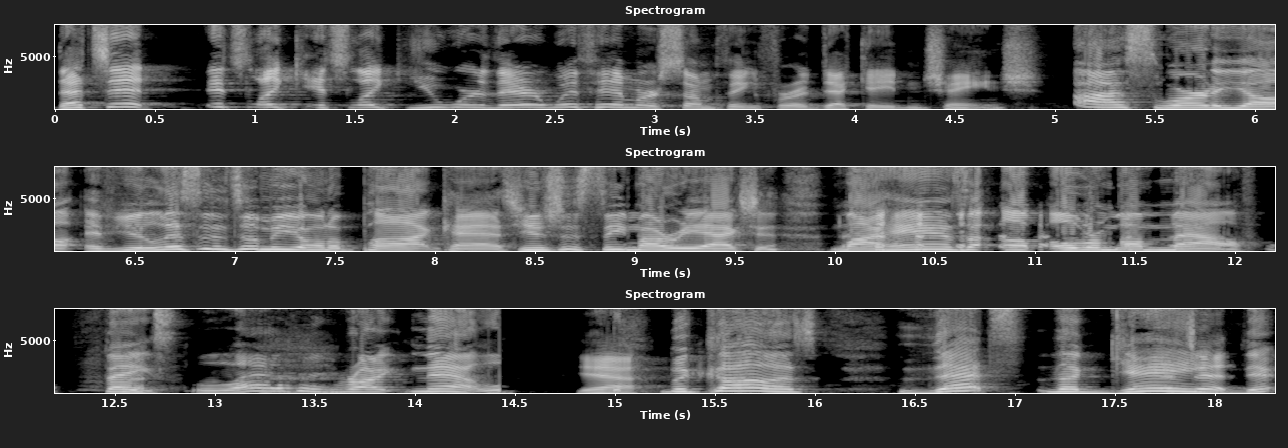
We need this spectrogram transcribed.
That's it. It's like it's like you were there with him or something for a decade and change. I swear to y'all, if you're listening to me on a podcast, you should see my reaction. My hands are up over my mouth, face laughing right now. Yeah. Because that's the game. That's it. There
